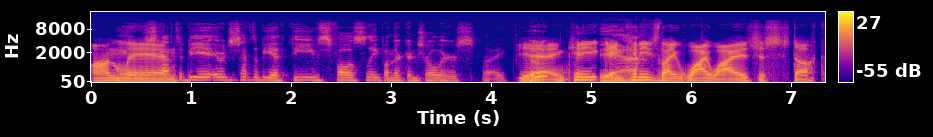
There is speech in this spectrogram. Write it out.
on It would just have land. to be. It would just have to be a thieves fall asleep on their controllers. Like. Yeah, and Kenny and Yeah. Kenny's like YY is just stuck.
